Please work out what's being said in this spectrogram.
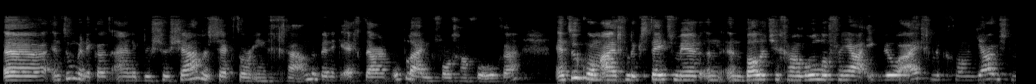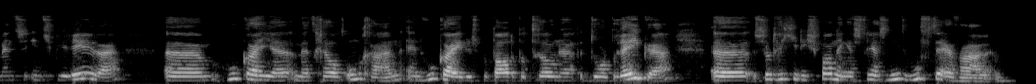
Uh, en toen ben ik uiteindelijk de sociale sector ingegaan. Dan ben ik echt daar een opleiding voor gaan volgen. En toen kwam eigenlijk steeds meer een, een balletje gaan rollen van ja, ik wil eigenlijk gewoon juist mensen inspireren. Um, hoe kan je met geld omgaan en hoe kan je dus bepaalde patronen doorbreken, uh, zodat je die spanning en stress niet hoeft te ervaren.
